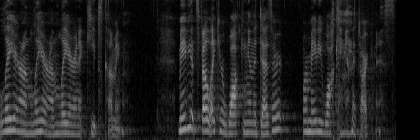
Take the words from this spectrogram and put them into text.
Layer on layer on layer, and it keeps coming. Maybe it's felt like you're walking in the desert, or maybe walking in the darkness.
